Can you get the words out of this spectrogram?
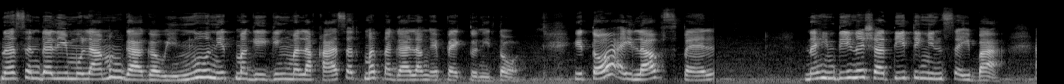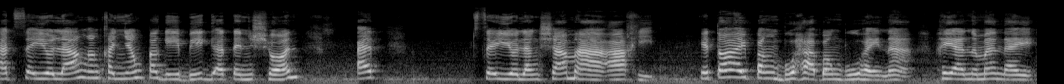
na sandali mo lamang gagawin ngunit magiging malakas at matagal ang epekto nito. Ito ay love spell na hindi na siya titingin sa iba at sa iyo lang ang kanyang pag-ibig, atensyon at sa iyo lang siya maaakit. Ito ay pangbuhabang buhay na, kaya naman ay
